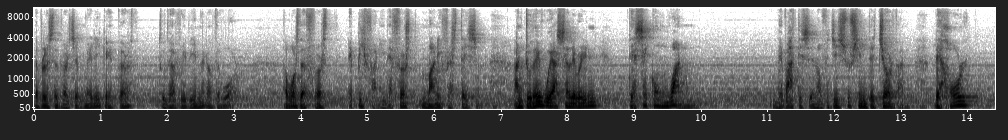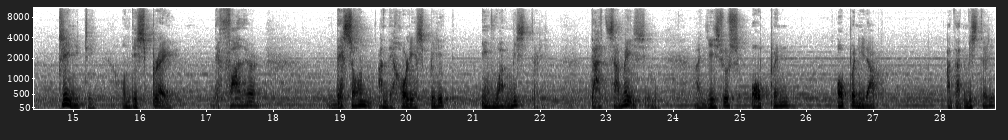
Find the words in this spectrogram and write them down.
the Blessed Virgin Mary gave birth to the Redeemer of the world. That was the first epiphany, the first manifestation. And today we are celebrating the second one, the baptism of Jesus in the Jordan, the whole Trinity on display, the Father, the Son, and the Holy Spirit in one mystery. That's amazing. And Jesus opened, opened it up at that mystery,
